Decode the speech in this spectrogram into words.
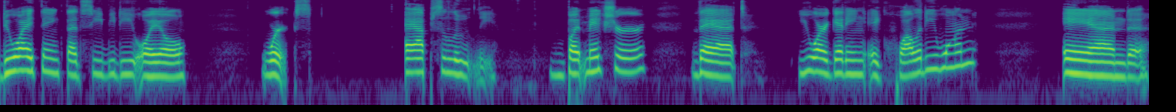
Do I think that CBD oil works? Absolutely. But make sure that you are getting a quality one and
